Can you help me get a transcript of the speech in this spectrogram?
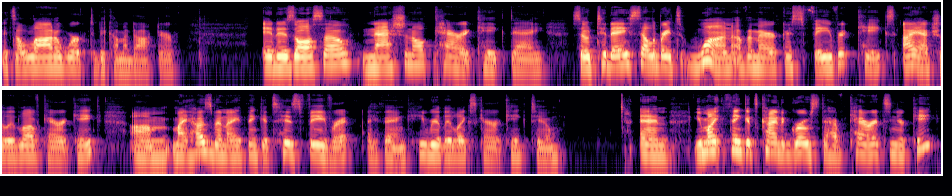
It's a lot of work to become a doctor. It is also National Carrot Cake Day. So today celebrates one of America's favorite cakes. I actually love carrot cake. Um, my husband, I think it's his favorite, I think. He really likes carrot cake too. And you might think it's kind of gross to have carrots in your cake,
